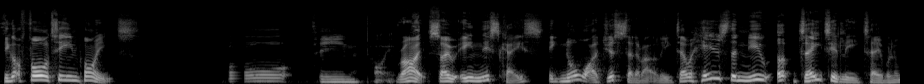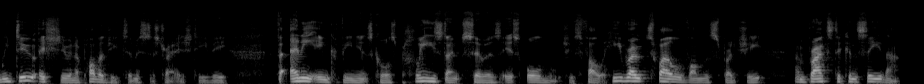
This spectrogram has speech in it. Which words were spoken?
He got 14 points. 14 points. Right. So in this case, ignore what I just said about the league table. Here's the new updated league table, and we do issue an apology to Mr. Straight Edge TV for any inconvenience caused. Please don't sue us. It's all Mulch's fault. He wrote 12 on the spreadsheet, and Bragster can see that.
